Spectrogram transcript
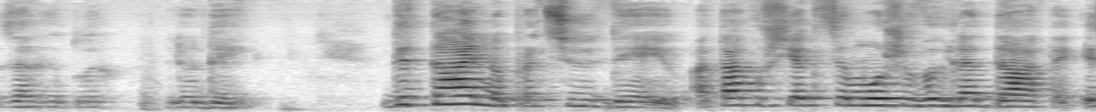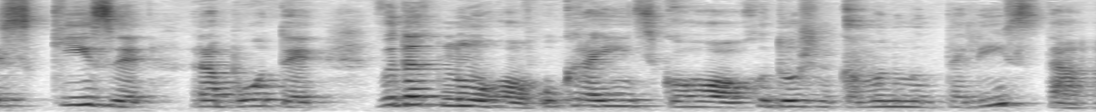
загиблих людей. Детально працюю ідею, а також як це може виглядати, ескізи роботи видатного українського художника-монументаліста.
